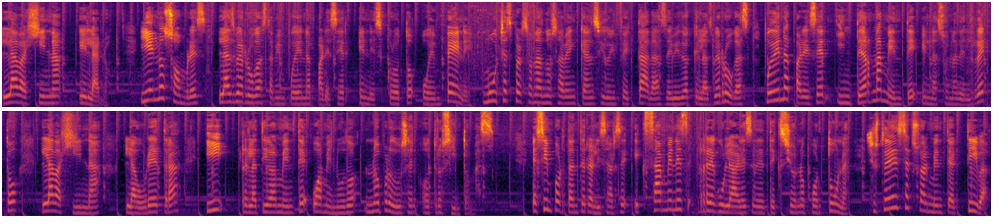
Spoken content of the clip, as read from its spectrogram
la vagina, el ano. Y en los hombres, las verrugas también pueden aparecer en escroto o en pene. Muchas personas no saben que han sido infectadas debido a que las verrugas pueden aparecer internamente en la zona del recto, la vagina, la uretra y relativamente o a menudo no producen otros síntomas es importante realizarse exámenes regulares de detección oportuna. Si usted es sexualmente activa,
